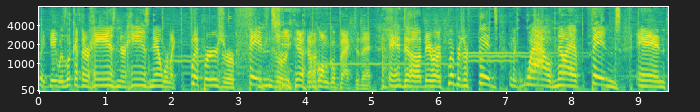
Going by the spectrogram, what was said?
like they would look at their hands, and their hands now were like flippers or fins. Or Yeah. I'm going to go back to that. And uh, they were like flippers or fins. Like, wow, now I have fins, and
